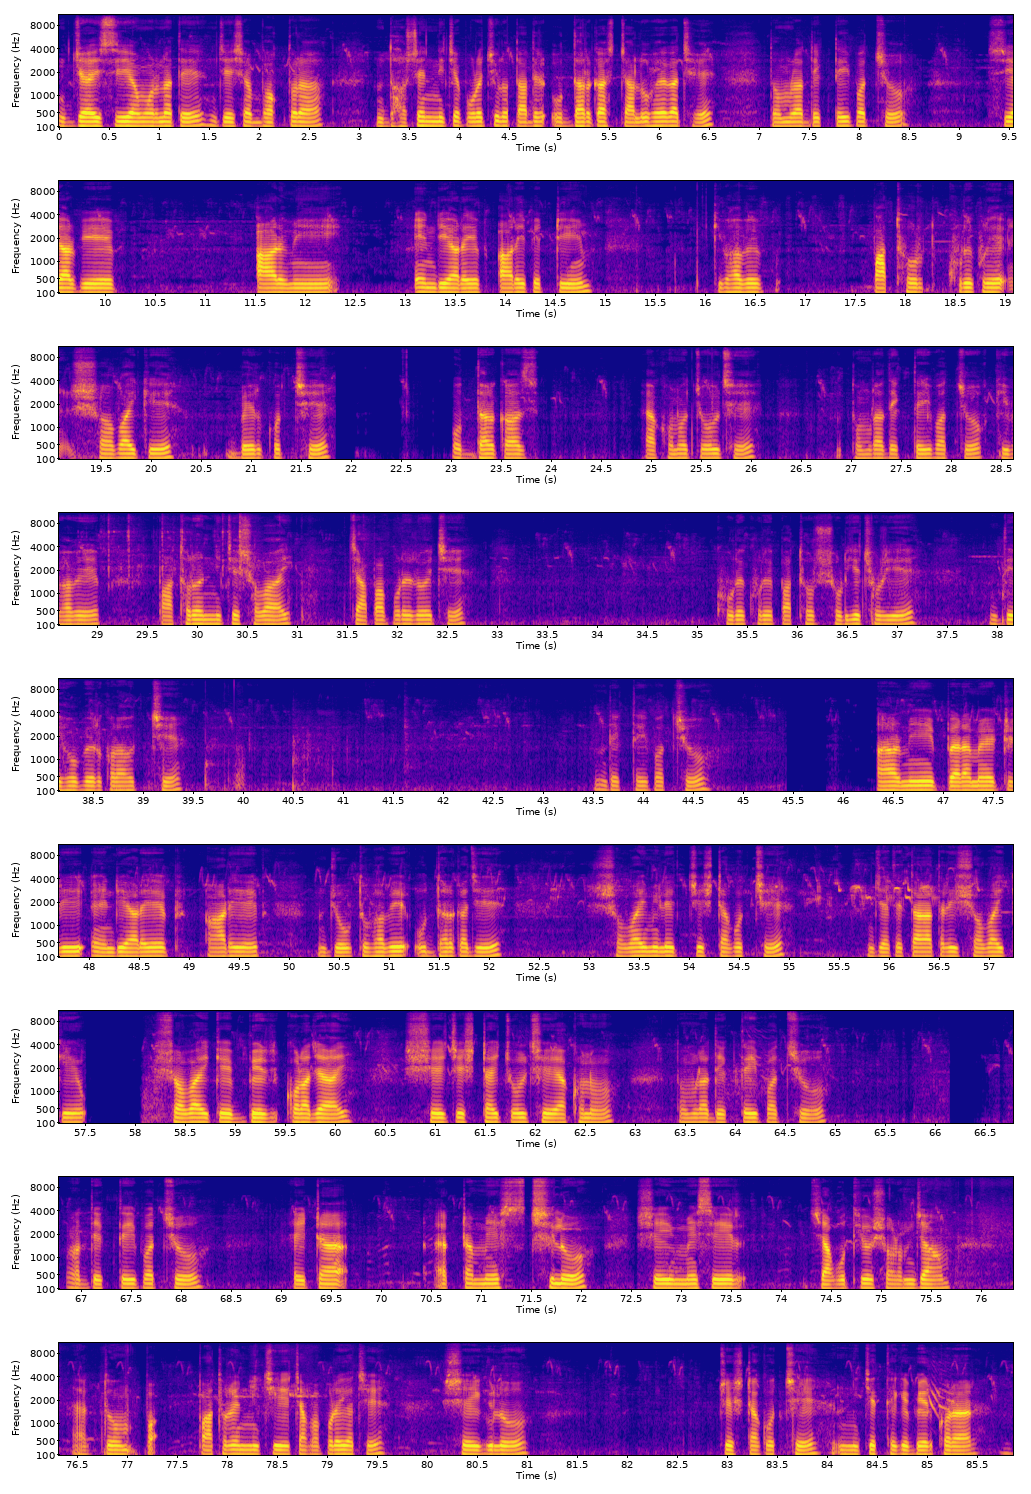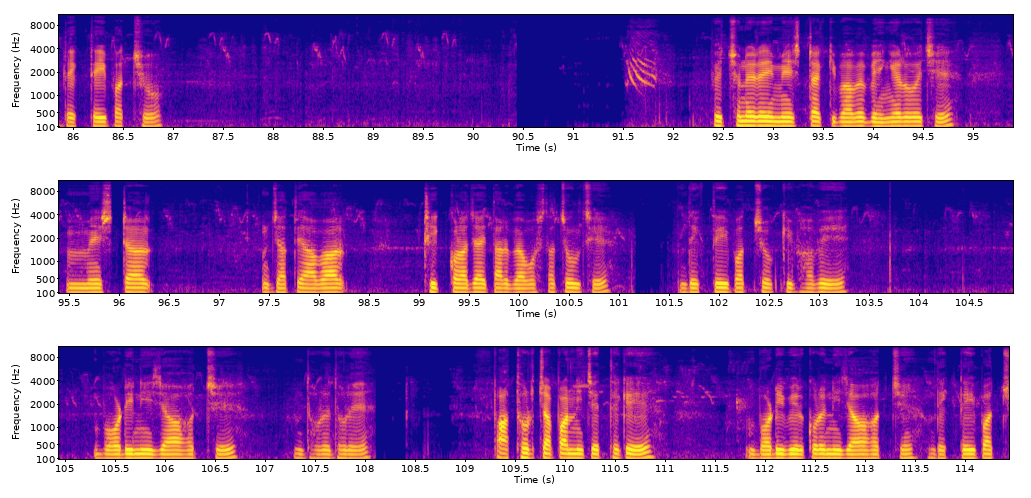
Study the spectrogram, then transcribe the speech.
জয় শ্রী অমরনাথে যেসব ভক্তরা ধসের নিচে পড়েছিল, তাদের উদ্ধার কাজ চালু হয়ে গেছে। তোমরা দেখতেই পাচ্ছ, সিআরপিএফ, আর্মি, এনডিআরএফ, আরএফের টিম কীভাবে পাথর খুঁড়ে খুঁড়ে সবাইকে বের করছে। উদ্ধার কাজ এখনও চলছে। তোমরা দেখতেই পাচ্ছ কীভাবে পাথরের নিচে সবাই চাপা পড়ে রয়েছে। খুঁড়ে খুঁড়ে পাথর সরিয়ে ছড়িয়ে দেহ বের করা হচ্ছে। দেখতেই পাচ্ছ, আর্মি, প্যারামিলিটারি, এনডিআরএফ, আরএফ যৌথভাবে উদ্ধার কাজে সবাই মিলে চেষ্টা করছে, যাতে তাড়াতাড়ি সবাইকে সবাইকে বের করা যায়। সেই চেষ্টাই চলছে এখনও। তোমরা দেখতেই পাচ্ছ। আর দেখতেই পাচ্ছ এইটা একটা মেস ছিল। সেই মেসের যাবতীয় সরঞ্জাম একদম পাথরের নিচে চাপা পড়ে গেছে। সেইগুলো চেষ্টা করছে নিচের থেকে বের করার। দেখতেই পাচ্ছ। পেছনের এই মেজটা কীভাবে ভেঙে রয়েছে মেজটার যাতে আবার ঠিক করা যায় তার ব্যবস্থা চলছে। দেখতেই পাচ্ছ কীভাবে বডি নিয়ে যাওয়া হচ্ছে ধরে ধরে। পাথর চাপার নিচের থেকে বডি বের করে নিয়ে যাওয়া হচ্ছে, দেখতেই পাচ্ছ।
